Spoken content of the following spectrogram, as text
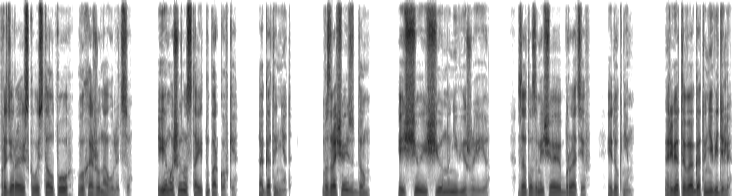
Продираюсь сквозь толпу, выхожу на улицу. Ее машина стоит на парковке. Агаты нет. Возвращаюсь в дом. Ищу, ищу, но не вижу ее. Зато замечаю братьев, иду к ним. «Ребята, вы Агату не видели?»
